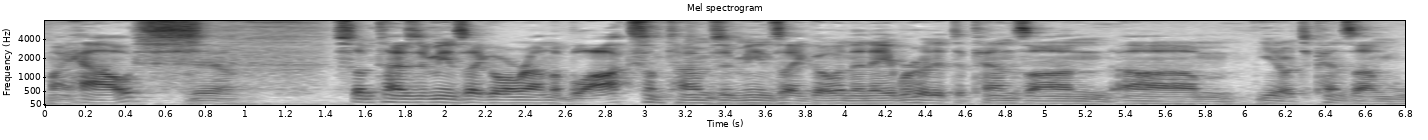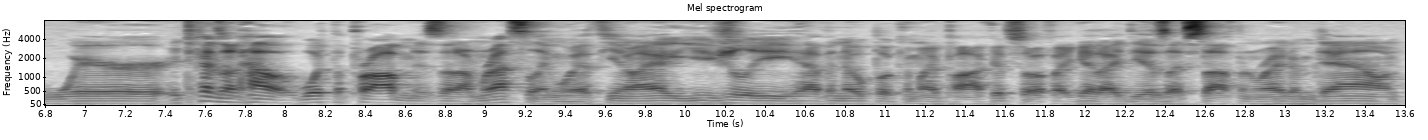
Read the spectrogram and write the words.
my house. Yeah. Sometimes it means I go around the block. Sometimes it means I go in the neighborhood. It depends on, um, you know, it depends on where. It depends on how what the problem is that I'm wrestling with. You know, I usually have a notebook in my pocket, so if I get ideas, I stop and write them down.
